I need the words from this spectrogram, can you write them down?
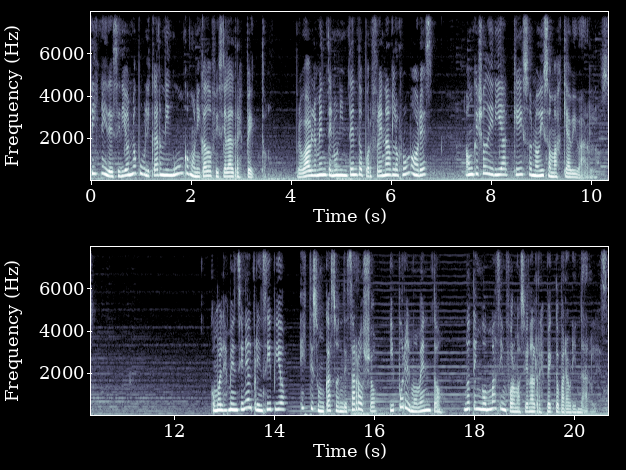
Disney decidió no publicar ningún comunicado oficial al respecto, probablemente en un intento por frenar los rumores, aunque yo diría que eso no hizo más que avivarlos. Como les mencioné al principio, este es un caso en desarrollo y por el momento no tengo más información al respecto para brindarles,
